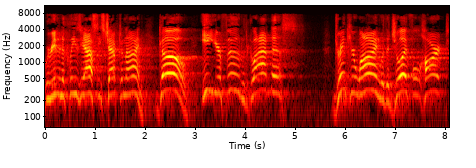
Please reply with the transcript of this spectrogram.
We read in Ecclesiastes chapter 9 Go, eat your food with gladness, drink your wine with a joyful heart.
